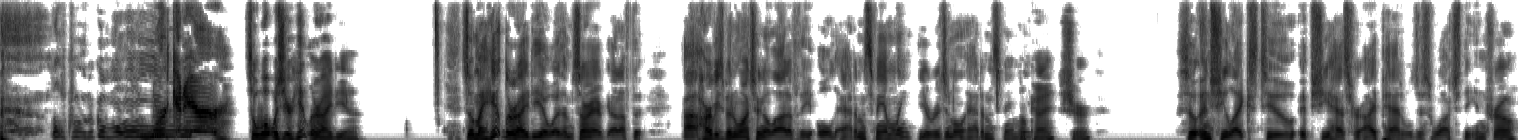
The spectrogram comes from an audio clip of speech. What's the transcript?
Oh, Working here. So, what was your Hitler idea? So my Hitler idea was, I'm sorry, I got off the. Uh, Harvey's been watching a lot of the old Addams Family, the original Addams Family. Okay, sure. So, and she likes to, if she has her iPad, we'll just watch the intro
